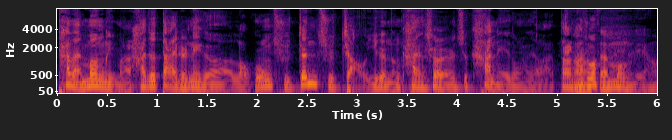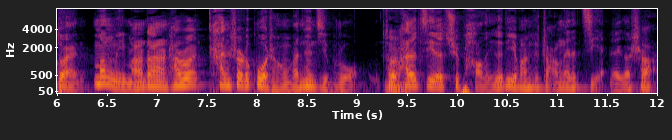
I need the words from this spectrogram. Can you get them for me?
她在梦里面，她就带着那个老公去真去找一个能看事儿的人去看这些东西了。但是她说，哦在梦里哈，对梦里面，但是她说看事儿的过程完全记不住，就是她就记得去跑到一个地方去找人给她解这个事儿。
